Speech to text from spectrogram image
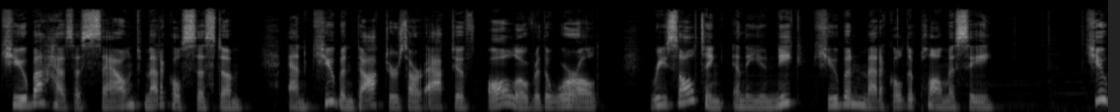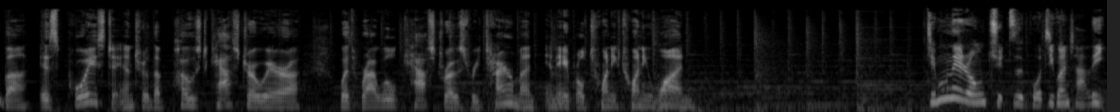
Cuba has a sound medical system, and Cuban doctors are active all over the world, resulting in the unique Cuban medical diplomacy. Cuba is poised to enter the post Castro era with Raul Castro's retirement in April 2021. 节目内容取自国际观察力，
